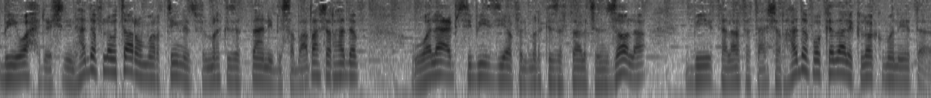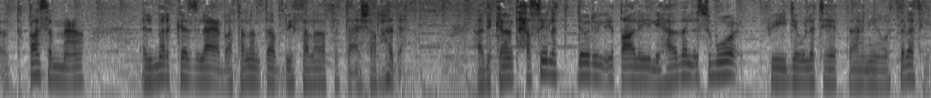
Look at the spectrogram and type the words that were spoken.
ب 21 هدف لاوتارو مارتينيز في المركز الثاني ب 17 هدف ولاعب سبيزيا في المركز الثالث نزولا ب 13 هدف وكذلك لوكمان يتقاسم مع المركز لاعب أتلانتا ب 13 هدف هذه كانت حصيلة الدوري الإيطالي لهذا الأسبوع في جولته الثانية والثلاثين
